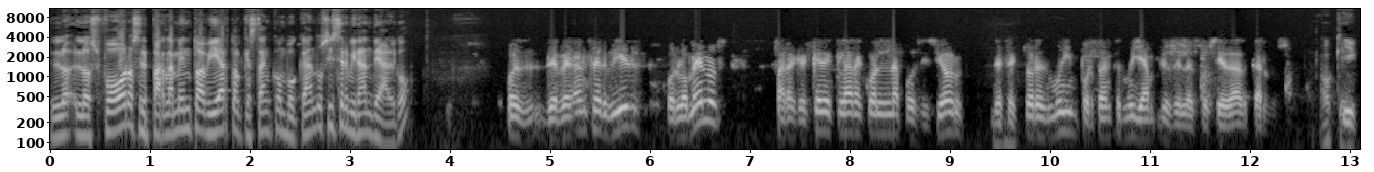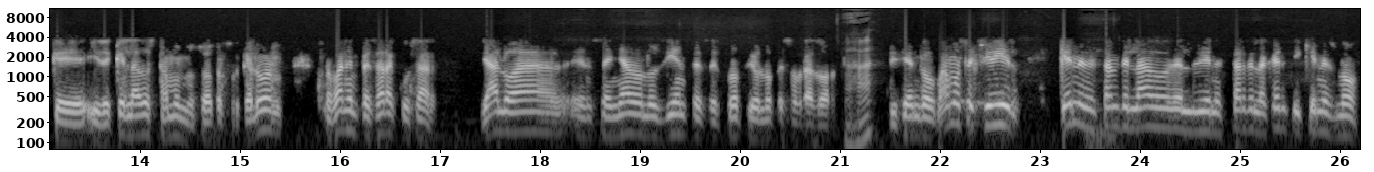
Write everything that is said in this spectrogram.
los foros, el Parlamento abierto al que están convocando, ¿sí servirán de algo? Pues deberán servir, por lo menos, para que quede clara cuál es la posición de sectores muy importantes, muy amplios de la sociedad, Carlos. Y que y de qué lado estamos nosotros, porque luego nos van a empezar a acusar. Ya lo ha enseñado los dientes el propio López Obrador, diciendo, vamos a exhibir quiénes están del lado del bienestar de la gente y quiénes no.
